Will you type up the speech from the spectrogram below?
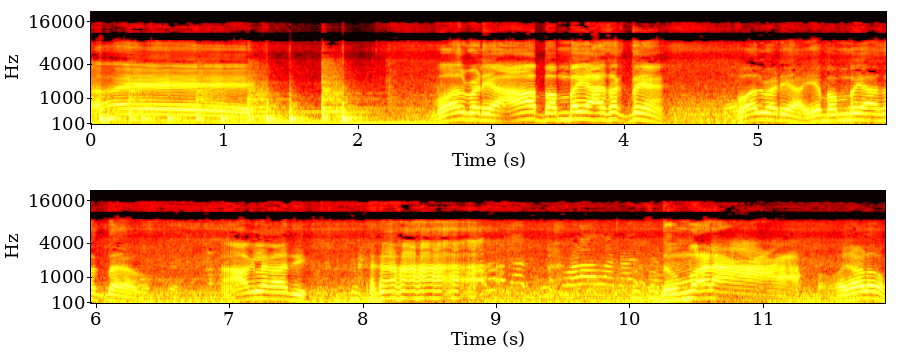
hi. बहुत बढ़िया। आप बम्बई आ सकते हैं। बहुत बढ़िया। ये बम्बई आ सकता है आग लगा दी। बजाड़ो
